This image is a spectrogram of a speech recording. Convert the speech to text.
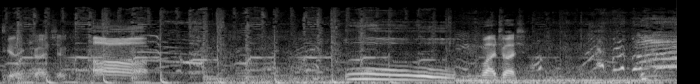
He's gonna crunch him. Oh. Ooh. Watch, watch.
